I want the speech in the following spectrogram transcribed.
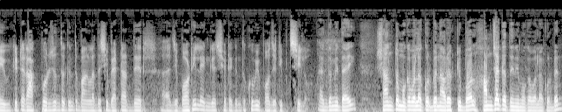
এই উইকেটের আগ পর্যন্ত কিন্তু বাংলাদেশি ব্যাটারদের যে বডি ল্যাঙ্গুয়েজ সেটা কিন্তু খুবই পজিটিভ ছিল। একদমই তাই। শান্ত মোকাবেলা করবেন আরও একটি বল। হামজাকে তিনি মোকাবেলা করবেন।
